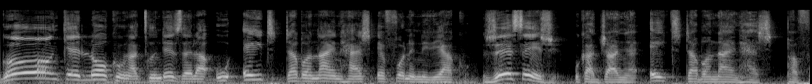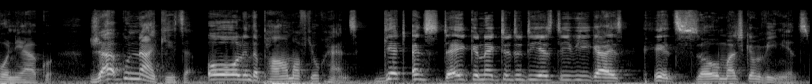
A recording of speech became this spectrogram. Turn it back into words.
Konke lokhu ngacindezela u899 hash efonini yakho. Zvesezvi ukajanya 899 hash pafoni yako. Zvakunakisa, all in the palm of your hands. Get and stay connected to DSTV, guys. It's so much convenience.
